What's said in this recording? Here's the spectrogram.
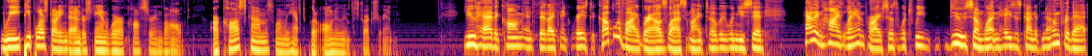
We people are starting to understand where our costs are involved. Our cost comes when we have to put all new infrastructure in. You had a comment that I think raised a couple of eyebrows last night, Toby, when you said having high land prices, which we do somewhat, and Hays is kind of known for that,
